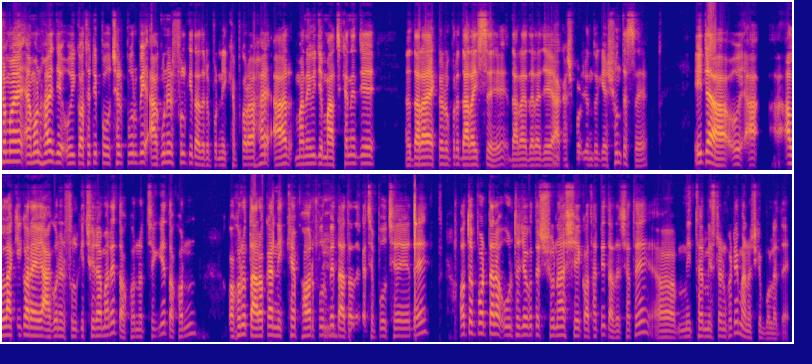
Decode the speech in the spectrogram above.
সময় এমন হয় যে ওই কথাটি পৌঁছার পূর্বে আগুনের ফুলকি তাদের উপর নিক্ষেপ করা হয়। আর মানে ওই যে মাঝখানে যে তারা একটার উপরে দাঁড়াইছে, দাঁড়ায়, দাঁড়ায় যে আকাশ পর্যন্ত গিয়ে শুনতেছে, এইটা ওই আল্লাহ কি করে আগুনের ফুলকি ছুঁড়া মারে তখন হচ্ছে গিয়ে তখন কখনো তারকা নিক্ষেপ হওয়ার পূর্বে তা তাদের কাছে পৌঁছে দেয়। অতঃপর তারা ঊর্ধ্ব জগতের শোনা সে কথাটি তাদের সাথে মিথ্যার মিশ্রণ ঘটিয়ে মানুষকে বলে দেয়।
